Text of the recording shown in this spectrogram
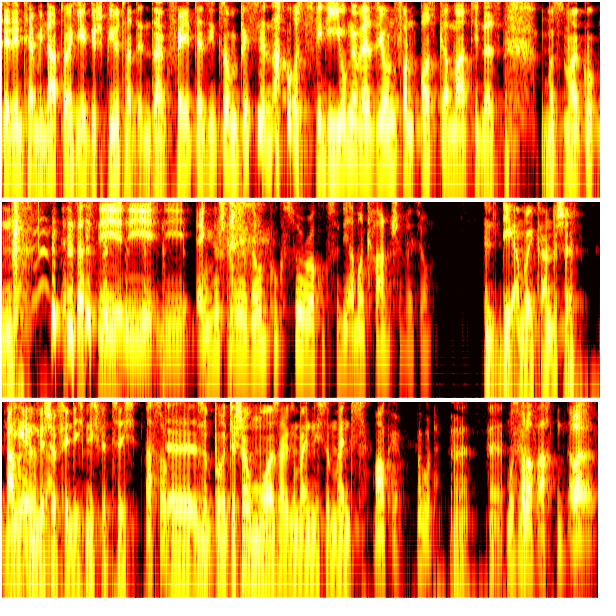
der den Terminator hier gespielt hat in Dark Fate, der sieht so ein bisschen aus wie die junge Version von Oscar Martinez. Muss mal gucken. Ist das die, die, die englische Version, guckst du, oder guckst du die amerikanische Version? Die amerikanische. Okay, die alles englische finde ich nicht witzig. Ach so. Äh, so britischer Humor ist allgemein nicht so meins. Ah, Okay, na gut. Ja. Muss man darauf achten. Aber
